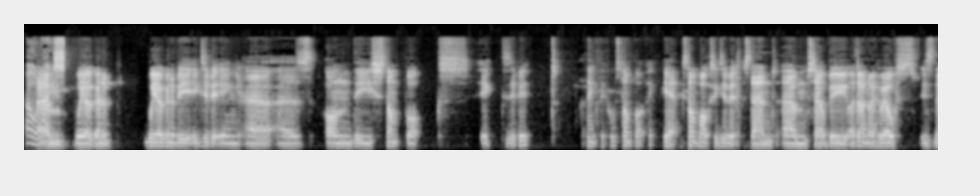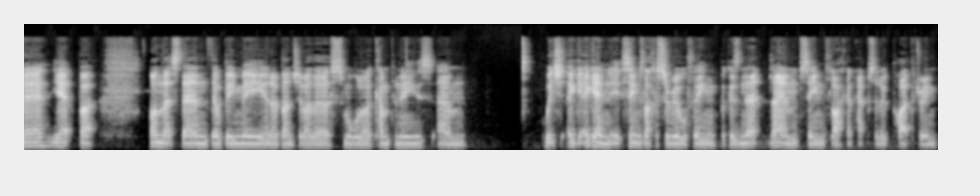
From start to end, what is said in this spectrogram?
Oh, um, nice. Um, we are going to we are going to be exhibiting uh, as on the Stompbox exhibit. Think they call Stompbox. Yeah, Stomp Box exhibit stand. Um, so it'll be. I don't know who else is there yet, but on that stand there'll be me and a bunch of other smaller companies. Um, which again, it seems like a surreal thing because NAMM seemed like an absolute pipe dream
